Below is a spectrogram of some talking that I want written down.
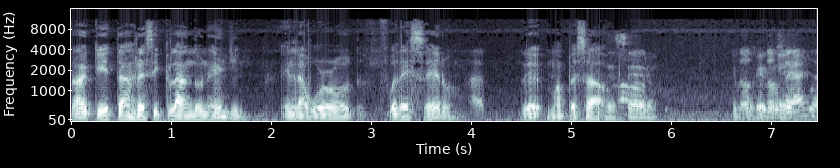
Aquí están reciclando un engine. En la World fue de cero. De, más pesado. De cero. Sí, do- porque- 12 eh, años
